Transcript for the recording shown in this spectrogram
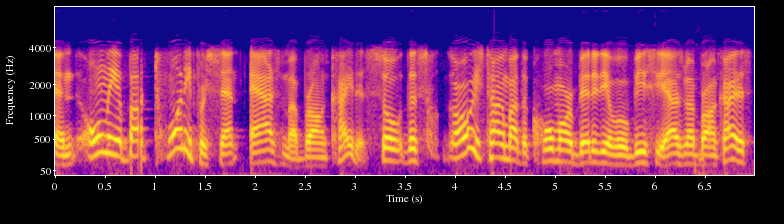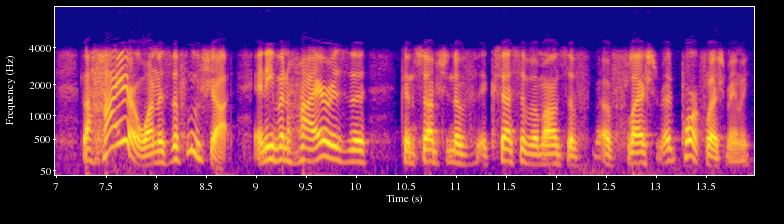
And only about 20% asthma bronchitis. So this always talking about the comorbidity of obesity, asthma, bronchitis. The higher one is the flu shot, and even higher is the consumption of excessive amounts of, of flesh, uh, pork flesh mainly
